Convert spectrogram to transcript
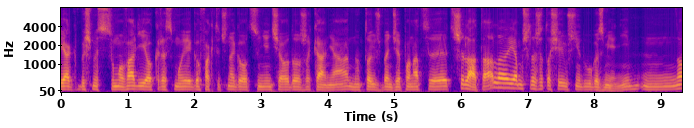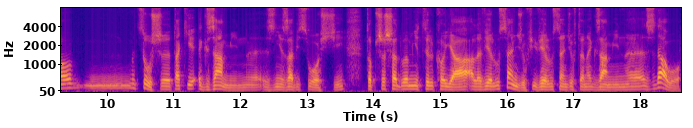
jakbyśmy zsumowali okres mojego faktycznego odsunięcia od orzekania, no to już będzie ponad 3 lata, ale ja myślę, że to się już niedługo zmieni. Mm, no cóż, taki egzamin z niezawisłości to przeszedłem nie tylko ja, ale wielu sędziów i wielu sędziów ten egzamin e, zdało.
